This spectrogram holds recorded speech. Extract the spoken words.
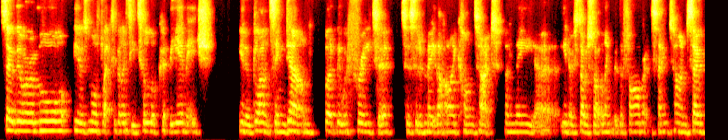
so there were more, you know, was more flexibility to look at the image, you know, glancing down, but they were free to to sort of make that eye contact and the, uh, you know, establish that link with the farmer at the same time. So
